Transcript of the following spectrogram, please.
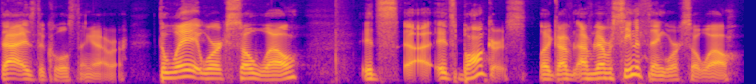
That is the coolest thing ever. The way it works so well, it's uh, it's bonkers. Like I've I've never seen a thing work so well.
